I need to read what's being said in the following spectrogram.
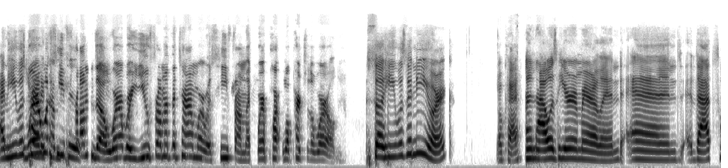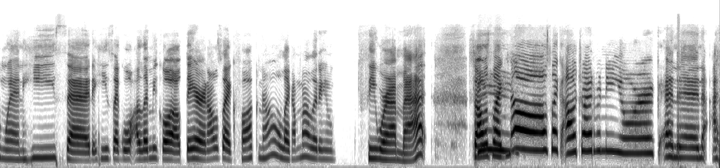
And he was like, Where was he to. from though? Where were you from at the time? Where was he from? Like where part? What parts of the world? So he was in New York, Okay. and I was here in Maryland. And that's when he said, "He's like, well, uh, let me go out there." And I was like, "Fuck no! Like, I'm not letting him see where I'm at." So I was like, "No." I was like, "I'll drive to New York." And then I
